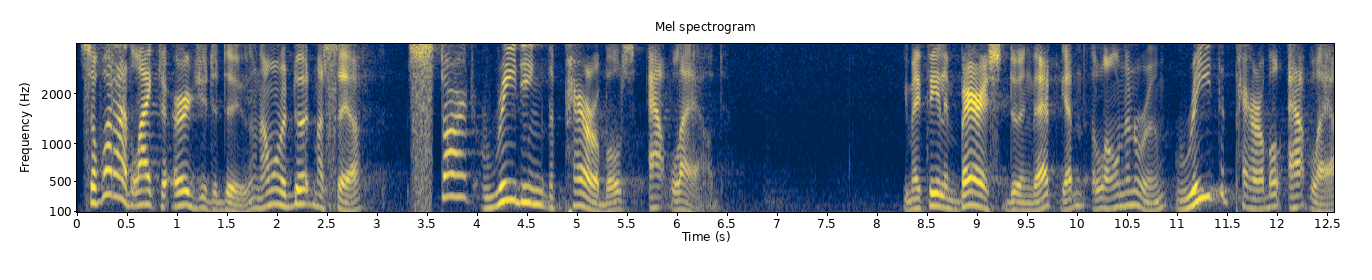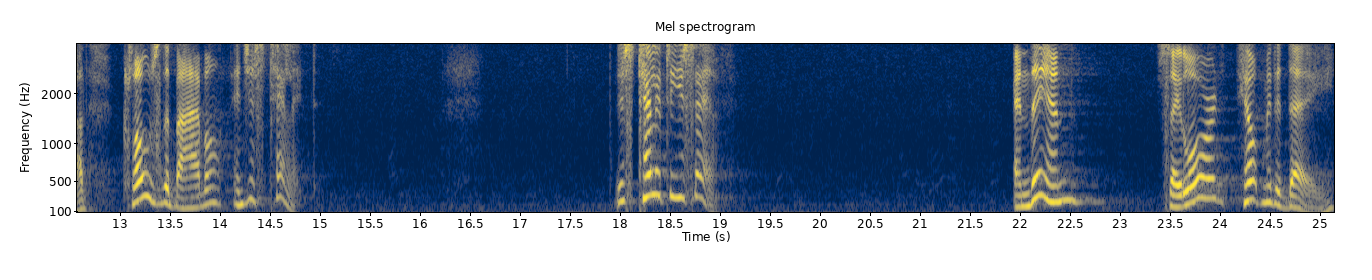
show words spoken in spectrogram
So, what I'd like to urge you to do, and I want to do it myself, start reading the parables out loud. You may feel embarrassed doing that, get alone in a room. Read the parable out loud, close the Bible, and just tell it. Just tell it to yourself. And then say, Lord, help me today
